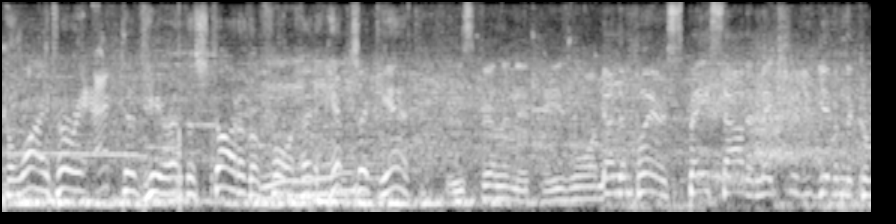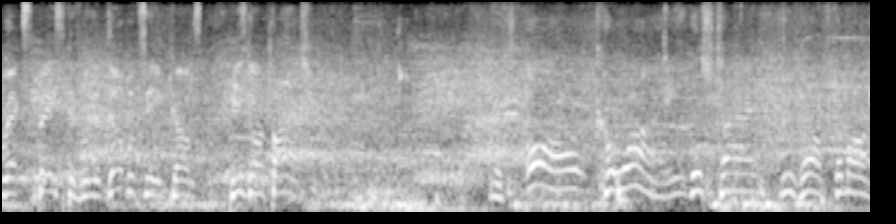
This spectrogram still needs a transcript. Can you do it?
Kawhi very active here at the start of the 4th and mm-hmm. hits again. He's feeling it. He's warming. warm. Other players space out and make sure you give him the correct space because when the double team comes, he's going to find you. It's all Kawhi. This time he's off the mark.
